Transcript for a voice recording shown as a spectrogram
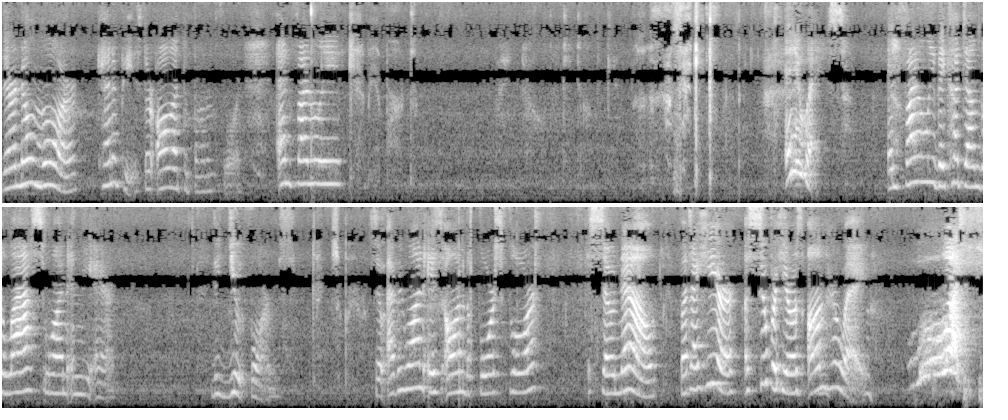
There are no more canopies. They're all at the bottom floor. And finally, Can't be a bird. anyways, and finally they cut down the last one in the air. The uniforms. Okay, superhero. So everyone is on the fourth floor. So now, but I hear a superhero's on her way. Whoosh!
